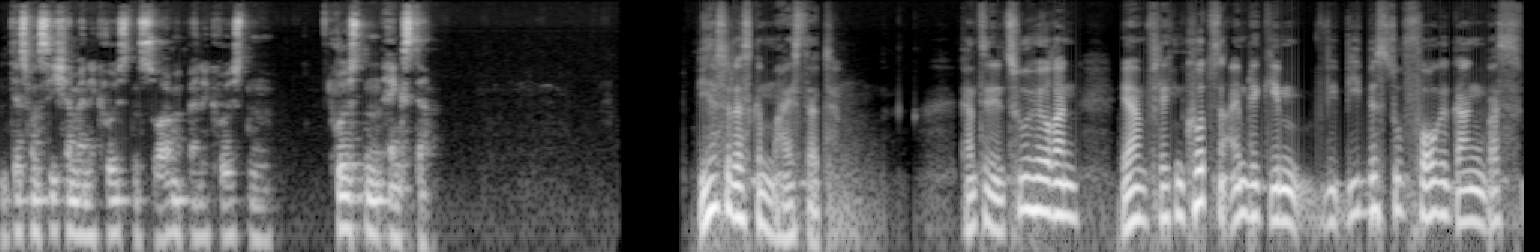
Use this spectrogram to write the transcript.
und das waren sicher meine größten Sorgen, meine größten, größten Ängste. Wie hast du das gemeistert? Kannst du den Zuhörern ja, vielleicht einen kurzen Einblick geben. Wie, wie bist du vorgegangen? Was,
